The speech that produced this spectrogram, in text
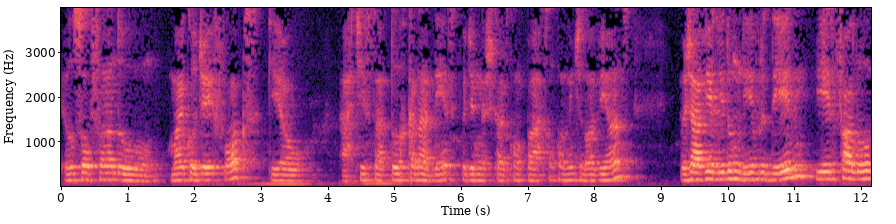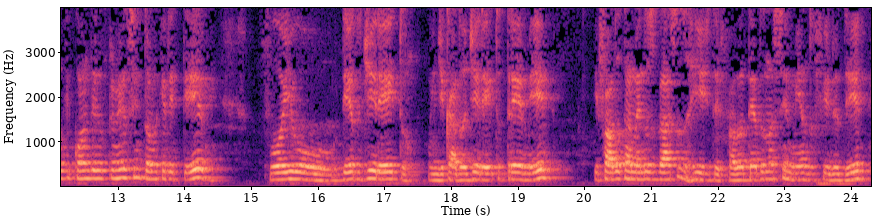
eu sou fã do Michael J. Fox, que é o artista ator canadense que foi diagnosticado com Parkinson com 29 anos eu já havia lido um livro dele e ele falou que quando o primeiro sintoma que ele teve foi o dedo direito, o indicador direito tremer e falou também dos braços rígidos. Ele falou até do nascimento do filho dele,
